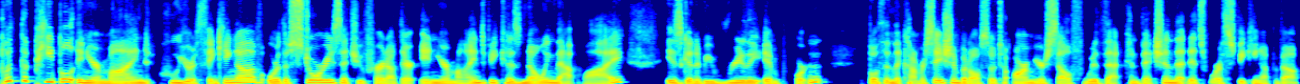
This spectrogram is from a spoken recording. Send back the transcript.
put the people in your mind who you're thinking of or the stories that you've heard out there in your mind, because knowing that why is going to be really important both in the conversation, but also to arm yourself with that conviction that it's worth speaking up about.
